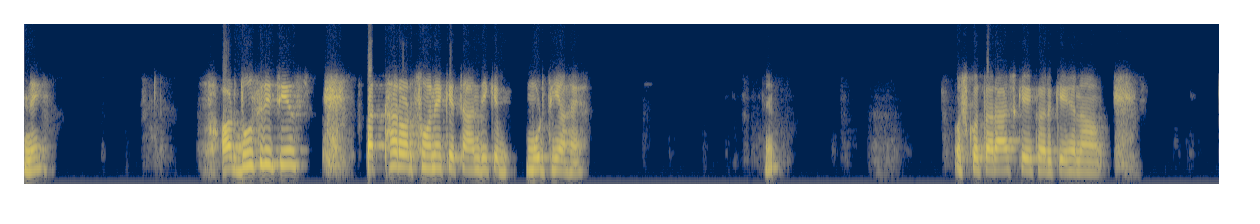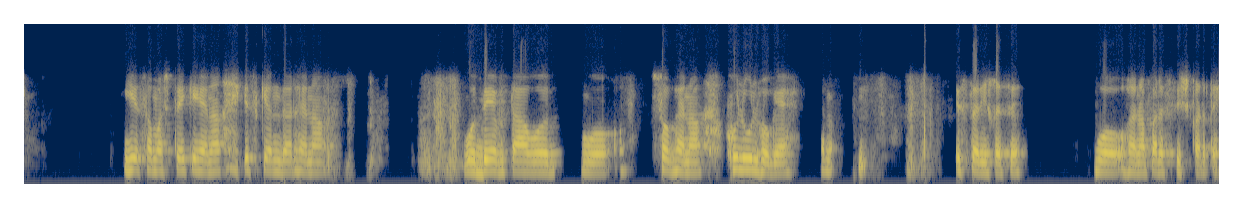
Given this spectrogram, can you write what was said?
نہیں؟ اور دوسری چیز، پتھر اور سونے کے چاندی کے مورتیاں ہیں۔ اس کو تراش کے کر کے ہے نا، یہ سمجھتے کہ ہے نا، اس کے اندر ہے نا، وہ دیوتا، وہ وہ سب ہے نا حلول ہو گئے ہے نا، اس طریقے سے وہ ہے نا پرستش کرتے۔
